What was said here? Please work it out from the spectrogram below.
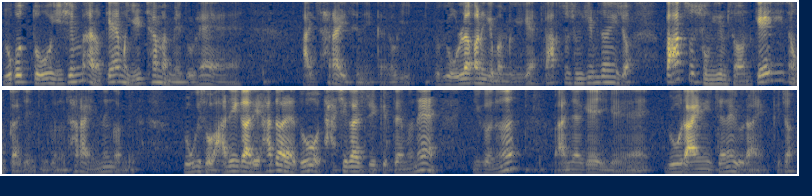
요것도 20만원 깨면 1차만 매도해. 아직 살아 있으니까. 여기, 여기 올라가는 게 뭡니까? 이게 박스 중심선이죠. 박스 중심선 깨지 전까지는 이거는 살아 있는 겁니다. 여기서 와리가리 하더라도 다시 갈 수 있기 때문에 이거는 만약에 이게 요 라인 있잖아요. 요 라인. 그죠?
